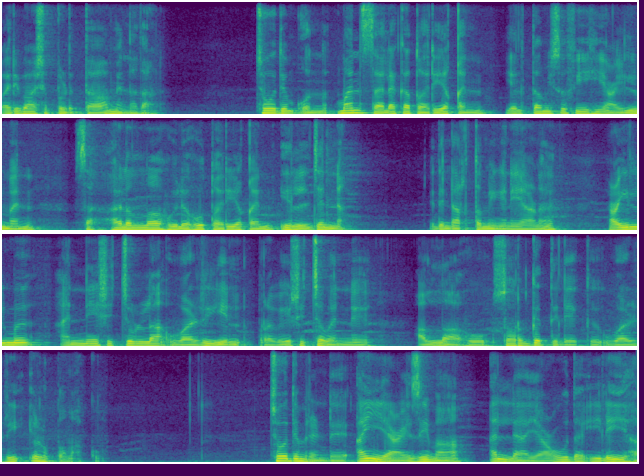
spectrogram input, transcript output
പരിഭാഷപ്പെടുത്താം എന്നതാണ്. ചോദ്യം ഒന്ന്. മൻ സലക ത്വരീഖൻ യൽത്തമിസു ഫീഹി അൽമൻ സഹലല്ലാഹു ലഹു ത്വരീഖൻ ഇൽ ജന്ന. ഇതിന്റെ അർത്ഥം ഇങ്ങനെയാണ്. അയിൽമ് അന്വേഷിച്ചുള്ള വഴിയിൽ പ്രവേശിച്ചവന് അള്ളാഹു സ്വർഗത്തിലേക്ക് വഴി എളുപ്പമാക്കും. ചോദ്യം രണ്ട്. അയ്യാസിമ അല്ല യൗദ ഇലൈഹ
